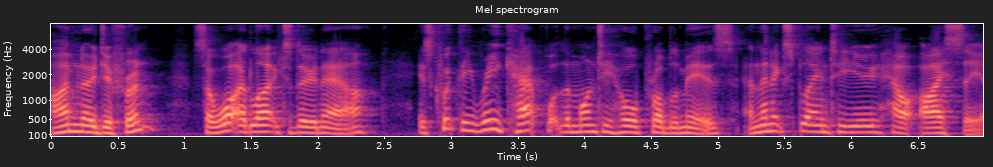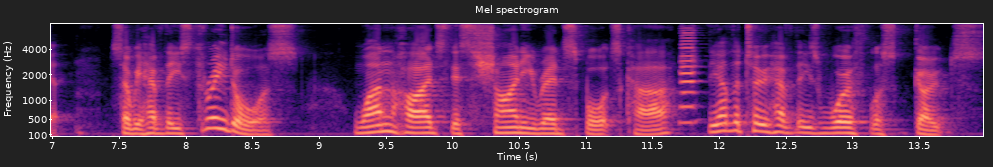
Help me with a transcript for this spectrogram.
I'm no different, so what I'd like to do now is quickly recap what the Monty Hall problem is and then explain to you how I see it. So we have these three doors. One hides this shiny red sports car, the other two have these worthless goats.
